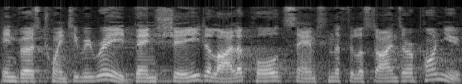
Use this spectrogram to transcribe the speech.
In verse 20 we read, Then she, Delilah, called Samson, the Philistines are upon you.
